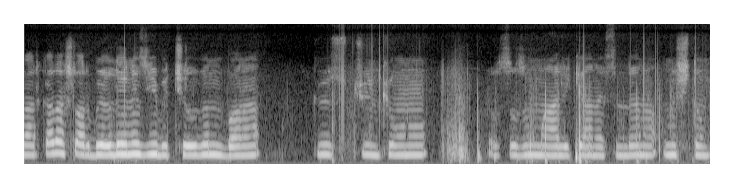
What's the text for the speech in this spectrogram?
Arkadaşlar bildiğiniz gibi çılgın bana küs çünkü onu hırsızın malikanesinden atmıştım.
